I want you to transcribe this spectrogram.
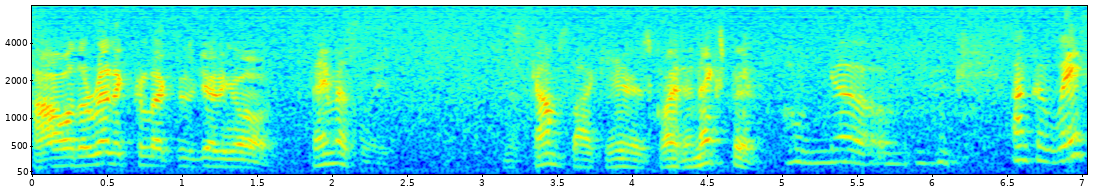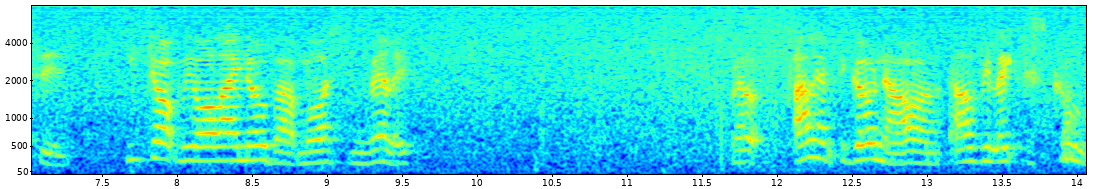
How are the relic collectors getting on? Famously. Miss Comstock here is quite an expert. Oh, no. Uncle Wes is. He taught me all I know about moths and relics. Well, I'll have to go now. I'll be late for school.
